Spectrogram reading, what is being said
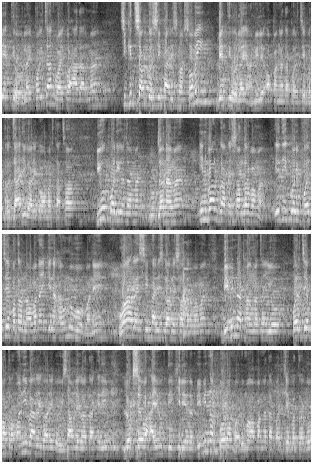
व्यक्तिहरूलाई पहिचान भएको आधारमा चिकित्सकको सिफारिसमा सबै व्यक्तिहरूलाई हामीले अपाङ्गता परिचय पत्र जारी गरेको अवस्था छ। यो परियोजनामा इन्भल्भ गर्ने सन्दर्भमा यदि कोही परिचय पत्र नबनाइकन आउनुभयो भने उहाँहरूलाई सिफारिस गर्ने सन्दर्भमा विभिन्न ठाउँमा चाहिँ यो परिचय पत्र अनिवार्य गरेको हिसाबले गर्दाखेरि लोकसेवा आयोगदेखि लिएर विभिन्न फोरमहरूमा अपाङ्गता परिचय पत्रको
